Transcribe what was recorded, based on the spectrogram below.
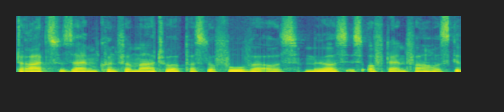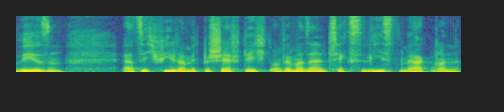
Draht zu seinem Konfirmator, Pastor Fove aus Mörs, ist oft da im Pfarrhaus gewesen. Er hat sich viel damit beschäftigt. Und wenn man seine Texte liest, merkt man,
